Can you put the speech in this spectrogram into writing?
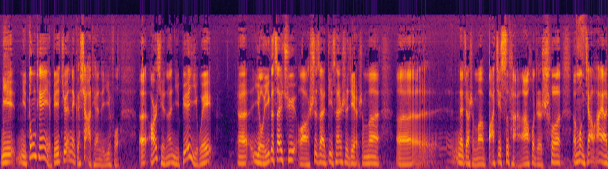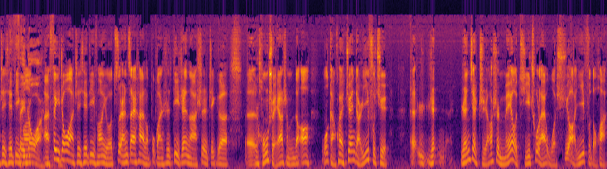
你你冬天也别捐那个夏天的衣服，呃，而且呢，你别以为。呃，有一个灾区啊，是在第三世界，什么呃，那叫什么巴基斯坦啊，或者说孟加拉呀这些地方，非洲啊，哎，非洲啊这些地方有自然灾害了，不管是地震啊，是这个呃洪水啊什么的哦，我赶快捐点衣服去，呃，人人家只要是没有提出来我需要衣服的话。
